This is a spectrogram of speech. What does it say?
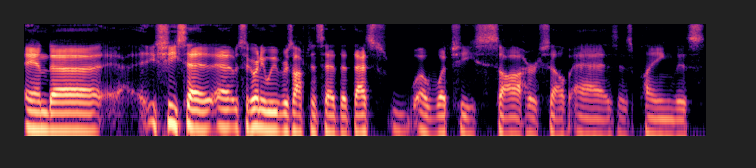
and uh, she said uh, Sigourney Weaver's often said that that's uh, what she saw herself as, as playing this,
